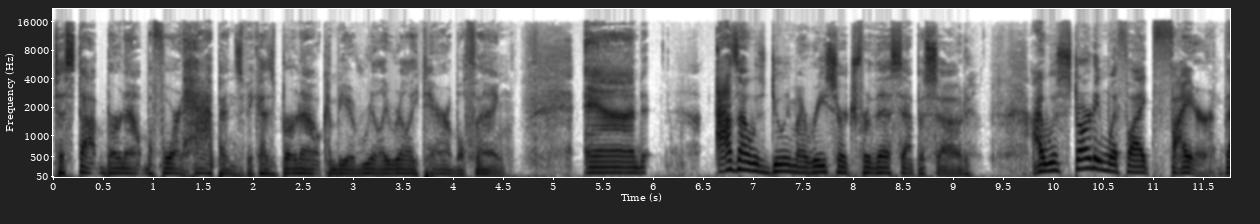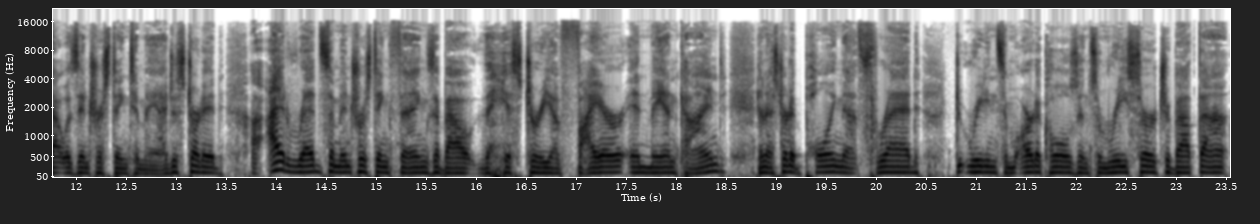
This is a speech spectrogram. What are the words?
to stop burnout before it happens because burnout can be a really, really terrible thing. And as I was doing my research for this episode, I was starting with like fire. That was interesting to me. I just started, I had read some interesting things about the history of fire in mankind, and I started pulling that thread, reading some articles and some research about that.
